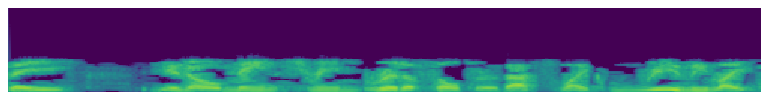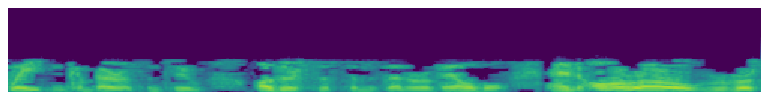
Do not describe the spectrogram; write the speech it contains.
say, you know, mainstream Brita filter. That's like really lightweight in comparison to other systems that are available. And RO, reverse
